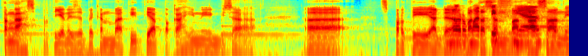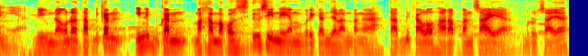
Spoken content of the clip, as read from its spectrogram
tengah seperti yang disampaikan Mbak Titi, apakah ini bisa uh, seperti ada batasan-batasan ya. di undang-undang. Tapi kan ini bukan Mahkamah Konstitusi nih yang memberikan jalan tengah. Tapi kalau harapan saya menurut saya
